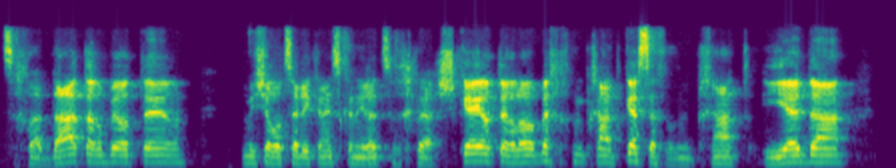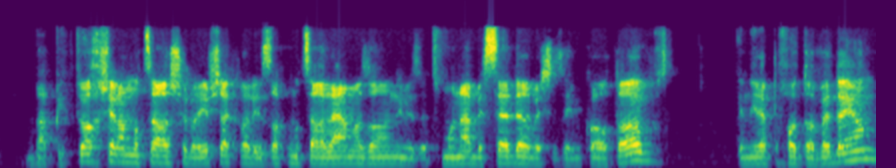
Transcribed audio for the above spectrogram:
צריך לדעת הרבה יותר, מי שרוצה להיכנס כנראה צריך להשקיע יותר, לא בהכרח מבחינת כסף, אבל מבחינת ידע בפיתוח של המוצר שלו, אי אפשר כבר לזרוק מוצר לאמזון עם איזו תמונה בסדר ושזה ימכור טוב, כנראה פחות עובד היום.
